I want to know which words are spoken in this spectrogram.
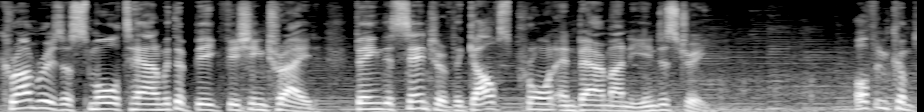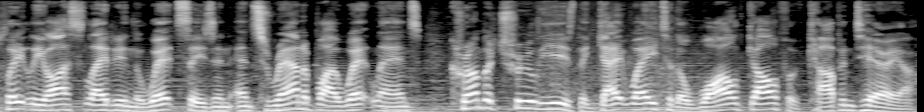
Karumba is a small town with a big fishing trade, being the centre of the Gulf's prawn and barramundi industry. Often completely isolated in the wet season and surrounded by wetlands, Karumba truly is the gateway to the wild Gulf of Carpentaria.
